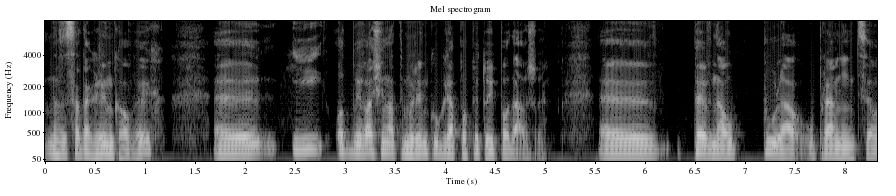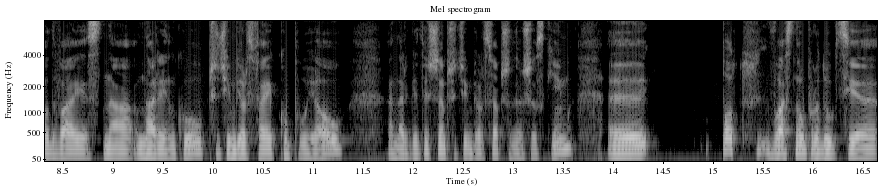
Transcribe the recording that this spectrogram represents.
na zasadach rynkowych e, i odbywa się na tym rynku gra popytu i podaży. E, pewna pula uprawnień CO2 jest na, na rynku, przedsiębiorstwa je kupują, energetyczne przedsiębiorstwa przede wszystkim, e, pod własną produkcję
